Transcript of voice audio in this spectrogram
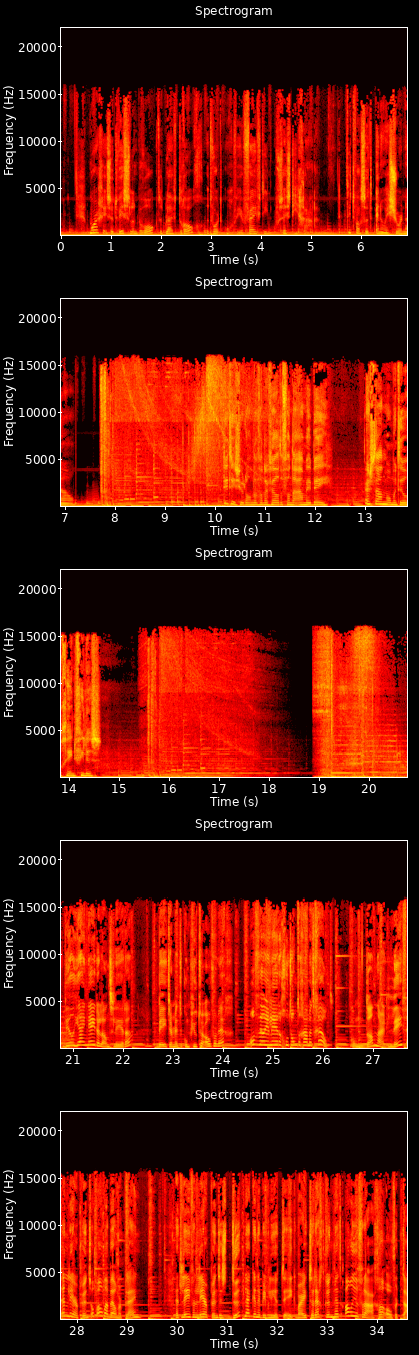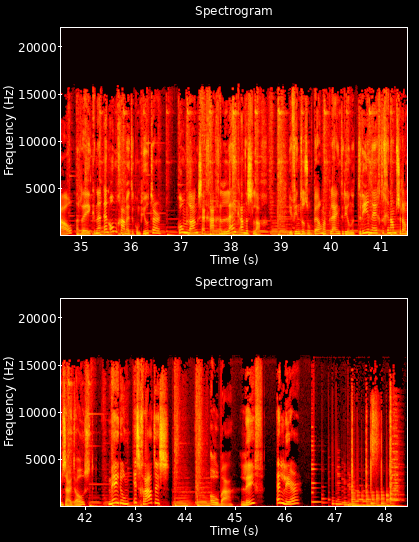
Morgen is het wisselend bewolkt, het blijft droog. Het wordt ongeveer 15 of 16 graden. Dit was het NOS Journaal. Dit is Jolande van der Velde van de ANWB. Er staan momenteel geen files. Wil jij Nederlands leren? Beter met de computer overweg? Of wil je leren goed om te gaan met geld? Kom dan naar het Leef en Leerpunt op Oba Belmerplein. Het Leven Leerpunt is dé plek in de bibliotheek waar je terecht kunt met al je vragen over taal, rekenen en omgaan met de computer. Kom langs en ga gelijk aan de slag. Je vindt ons op Belmerplein 393 in Amsterdam Zuidoost. Meedoen is gratis. OBA, leef en leer.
